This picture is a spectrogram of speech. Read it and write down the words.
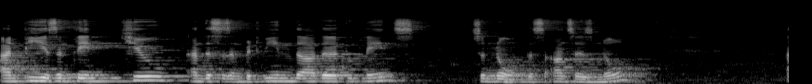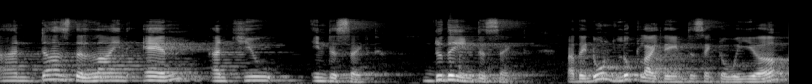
and P is in plane Q and this is in between the other two planes. So no, this answer is no. And does the line N and Q intersect? Do they intersect? Now they don't look like they intersect over here.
